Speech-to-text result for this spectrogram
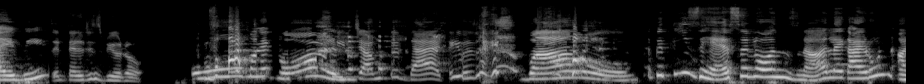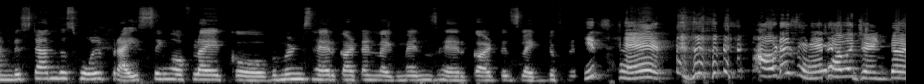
IB? Intelligence Bureau. Oh my god He jumped to that. He was like, Wow. But these hair salons now, like I don't understand this whole pricing of like uh, women's haircut and like men's haircut is like different. It's hair. How does hair have a gender?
